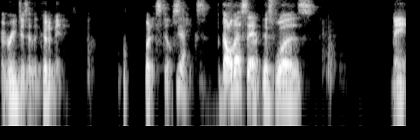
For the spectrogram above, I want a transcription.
egregious as it could have been, but it still Yeah. stinks. But all that said, this was man.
